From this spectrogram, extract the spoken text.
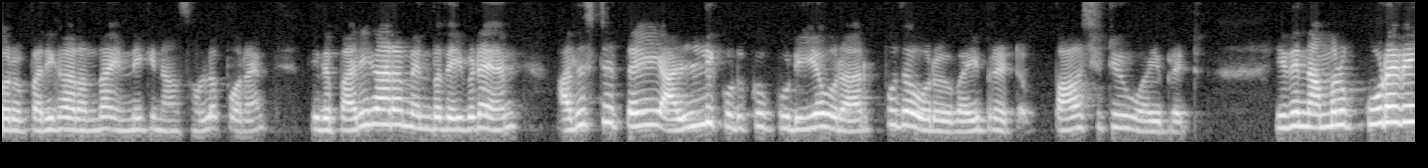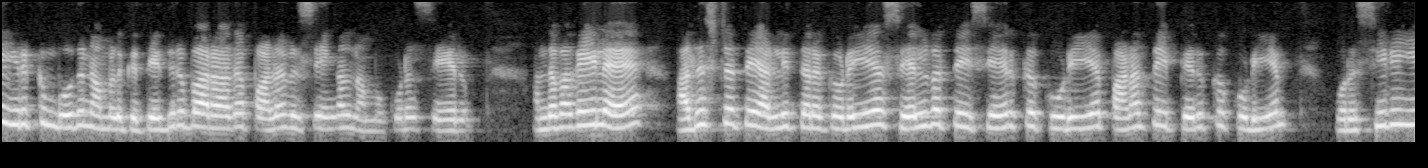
ஒரு பரிகாரம் தான் இன்னைக்கு நான் சொல்ல போறேன். இது பரிகாரம் என்பதை விட அதிர்ஷ்டத்தை அள்ளி கொடுக்கக்கூடிய ஒரு அற்புத ஒரு வைப்ரேட் பாசிட்டிவ் வைப்ரேட் இது நம்மளுக்கு கூடவே இருக்கும்போது நம்மளுக்கு எதிர்பாராத பல விஷயங்கள் நம்ம கூட சேரும். அந்த வகையில அதிர்ஷ்டத்தை அள்ளித்தரக்கூடிய செல்வத்தை சேர்க்கக்கூடிய பணத்தை பெருக்கக்கூடிய ஒரு சிறிய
